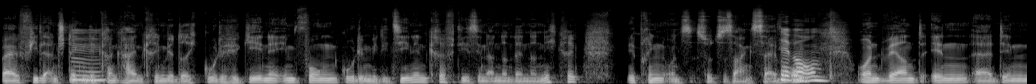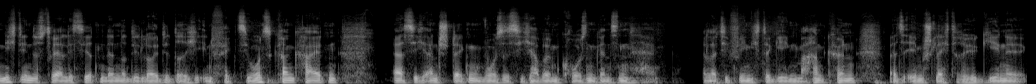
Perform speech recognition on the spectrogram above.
weil viele ansteckende mhm. Krankheiten kriegen wir durch gute Hygiene, Impfungen, gute Medizin in den Griff, die es in anderen Ländern nicht kriegt. Wir bringen uns sozusagen selber, selber um. um. Und während in äh, den nicht industrialisierten Ländern die Leute durch Infektionskrankheiten äh, sich anstecken, wo sie sich aber im Großen und Ganzen relativ wenig dagegen machen können, weil es eben schlechtere Hygiene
